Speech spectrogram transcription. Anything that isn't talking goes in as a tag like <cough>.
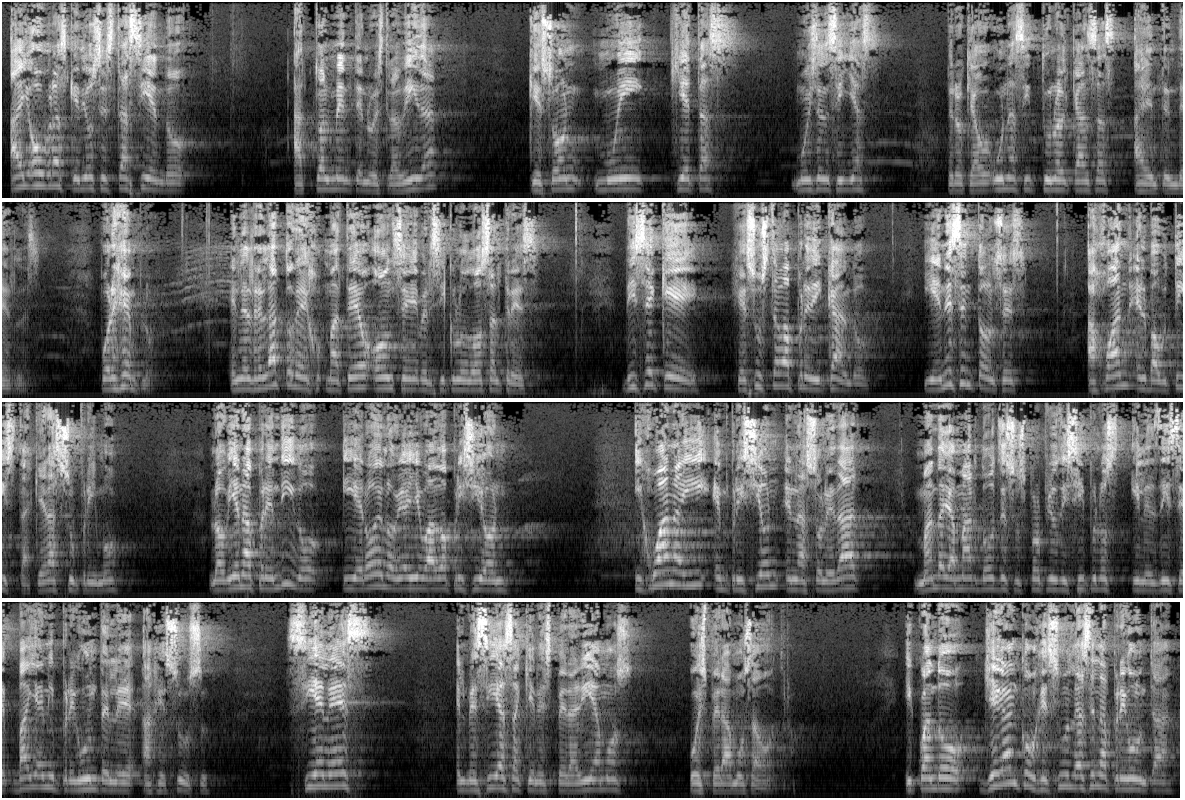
Hay obras que Dios está haciendo actualmente en nuestra vida que son muy quietas, muy sencillas, pero que aún así tú no alcanzas a entenderlas. Por ejemplo, en el relato de Mateo 11, versículo 2 al 3, dice que Jesús estaba predicando y en ese entonces a Juan el Bautista, que era su primo, lo habían aprendido y Herodes lo había llevado a prisión. Y Juan ahí en prisión, en la soledad, manda a llamar dos de sus propios discípulos y les dice, vayan y pregúntenle a Jesús si Él es el Mesías a quien esperaríamos o esperamos a otro. Y cuando llegan con Jesús le hacen la pregunta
